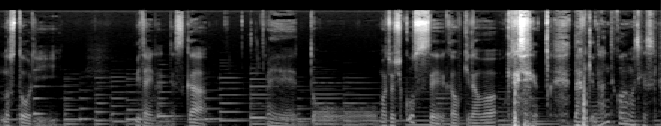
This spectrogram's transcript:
のストーリーみたいなんですが、えっ、と、まあ、女子高生が沖縄、沖縄じゃな んでこんな間違いする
